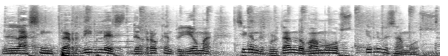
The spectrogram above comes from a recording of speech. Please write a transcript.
las imperdibles del rock en tu idioma. Sigan disfrutando, vamos y regresamos.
